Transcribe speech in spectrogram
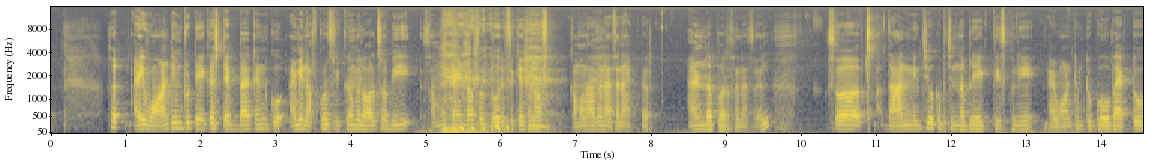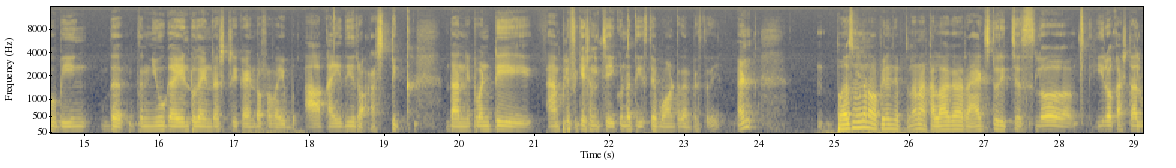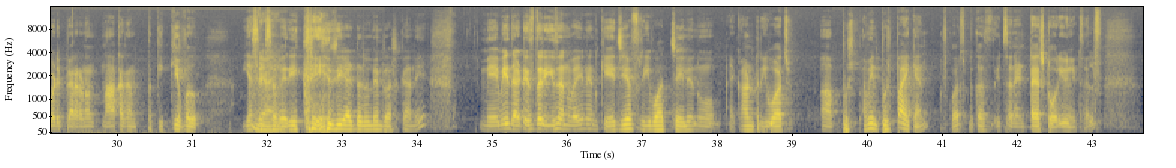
So I want him to take a step back and go I mean of course Vikram will also be some kind of a glorification of Kamal Haasan as an actor and a person as well so దాని నుంచి ఒక చిన్న break తీసుకుని I want him to go back to being the the new guy in to the industry kind of a vibe ఆ Kaithi rustic దాన్ని ఎటువంటి amplification చేయకుండా తీస్తే బాగుంటుంది అనిపిస్తుంది. అండ్ పర్సనల్గా నా ఒపీనియన్ చెప్తున్నా నాకు అలాగా ర్యాగ్స్ టు రిచెస్లో హీరో కష్టాలు పడి పెరగడం నాకు అది అంత కిక్ ఇవ్వదు. Yes it's a very crazy adrenaline rush కానీ maybe that is the reason why నేను కేజీఎఫ్ రీవాచ్ చేయలేను. I can't rewatch Pushpa I mean Pushpa I can of course because it's an entire story in itself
